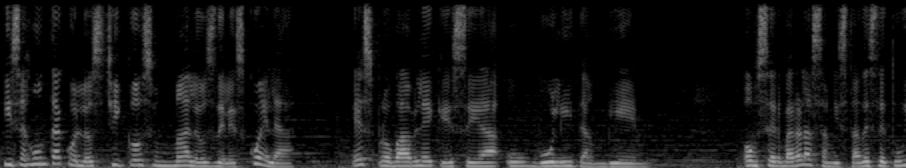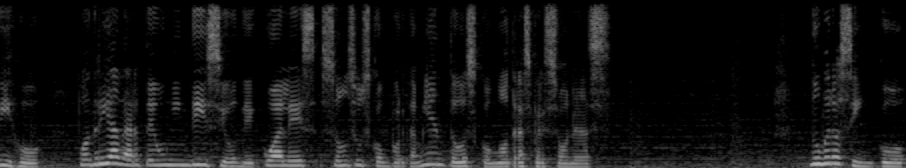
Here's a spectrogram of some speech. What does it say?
y se junta con los chicos malos de la escuela, es probable que sea un bully también. Observar a las amistades de tu hijo podría darte un indicio de cuáles son sus comportamientos con otras personas. Número 5.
